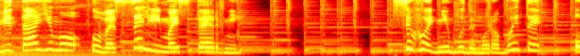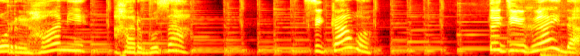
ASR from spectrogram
Вітаємо у веселій майстерні. Сьогодні будемо робити оригамі гарбуза. Цікаво? Тоді гайда!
